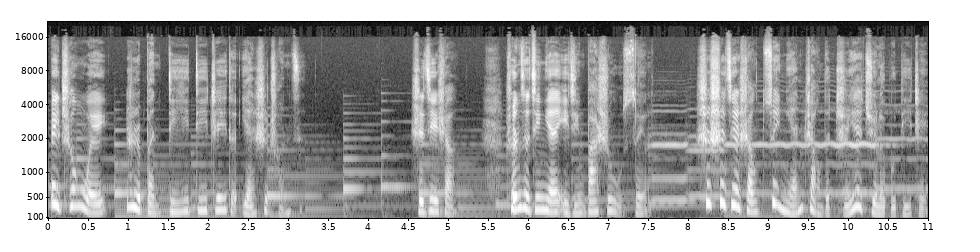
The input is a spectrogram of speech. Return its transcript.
被称为日本第一 DJ 的岩室纯子。实际上，纯子今年已经八十五岁了，是世界上最年长的职业俱乐部 DJ。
